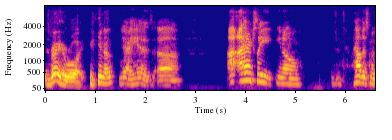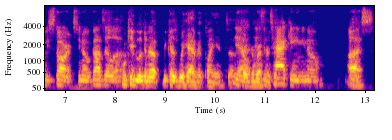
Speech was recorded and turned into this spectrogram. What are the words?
is very heroic, you know. Yeah, he is. Uh, I, I actually, you know, how this movie starts. You know, Godzilla. We'll keep looking up because we have it playing, so, yeah, so he's it. attacking. You know, Mhm. us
